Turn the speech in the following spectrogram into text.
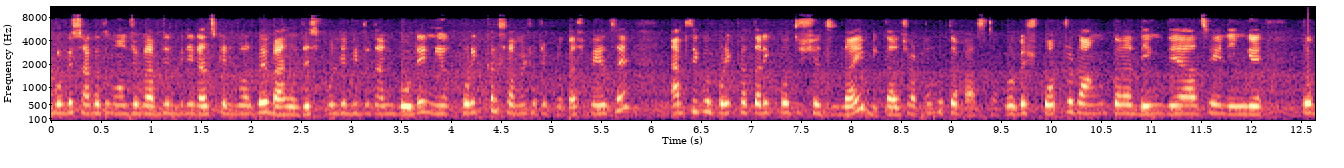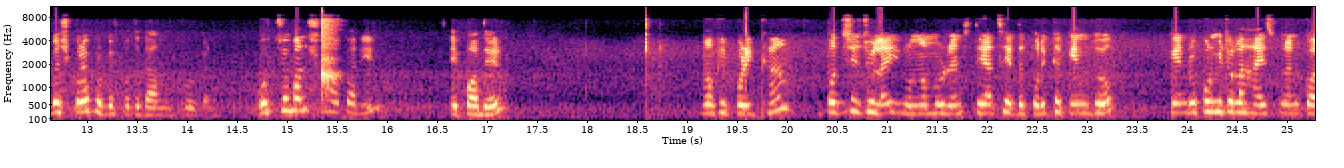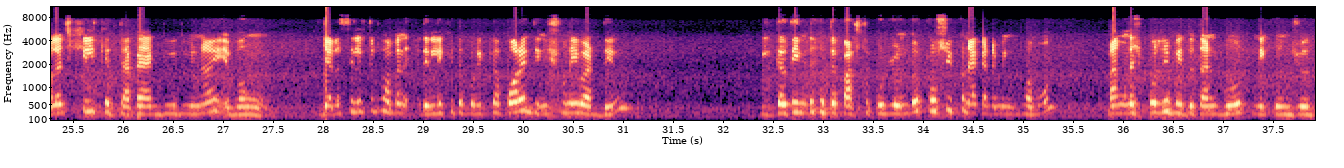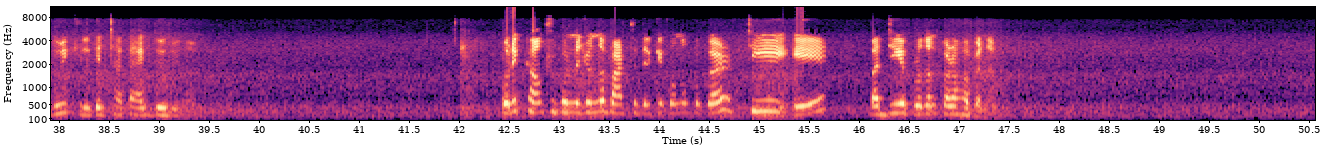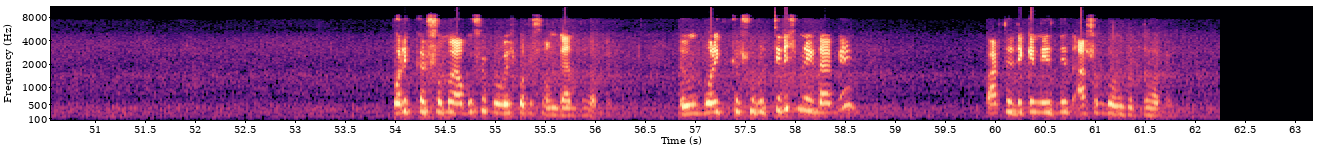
সকলকে স্বাগত মনোযোগ আপডেট বিডির আজকের পর্বে বাংলাদেশ পল্লী বিদ্যুতায়ন বোর্ডে নিয়োগ পরীক্ষার সময়সূচি প্রকাশ পেয়েছে। এমসিকিউ পরীক্ষার তারিখ পঁচিশে জুলাই, বিকাল ছটা হতে পাঁচটা। প্রবেশপত্র ডাউনলোড করার লিঙ্ক দেওয়া আছে। এই লিঙ্কে প্রবেশ করে প্রবেশপত্র ডাউনলোড করবেন। উচ্চমান সহকারীর এই পদের মৌখিক পরীক্ষা পঁচিশে জুলাই রোল নম্বর রেঞ্জ দেওয়া আছে। এতে পরীক্ষা কেন্দ্র কেন্দ্র Kurmitola high school and college, Khilkhet, Dhaka এক দুই দুই নয় এবং যারা সিলেক্টেড হবেন, এদের লিখিত পরীক্ষা পরের দিন, শনিবার দিন, বিকাল তিনটে হতে পাঁচটা পর্যন্ত প্রশিক্ষণ একাডেমিক ভবন, বাংলাদেশ পল্লী বিদ্যুতায়ন বোর্ড, নিকুঞ্জ দুই খিলক্ষেত ঢাকা এক, দুই দুই, নয়। পরীক্ষা অংশগ্রহণের জন্য প্রার্থীদেরকে কোনো প্রকার টি এ বা ডিএ প্রদান করা হবে না। পরীক্ষার সময় অবশ্যই প্রবেশপত্র সঙ্গে আনতে হবে এবং পরীক্ষা শুরুর তিরিশ মিনিট আগে প্রার্থীদেরকে নিজ নিজ আসন গ্রহণ করতে হবে।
